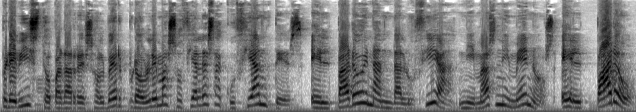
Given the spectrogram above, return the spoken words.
previsto para resolver problemas sociales acuciantes, el paro en Andalucía, ni más ni menos, el paro.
